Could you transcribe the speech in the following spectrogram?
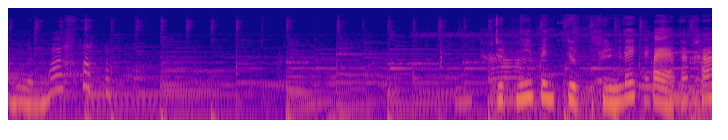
เหมือนมาก จุดนี้เป็นจุดหินเลข 8 นะคะ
